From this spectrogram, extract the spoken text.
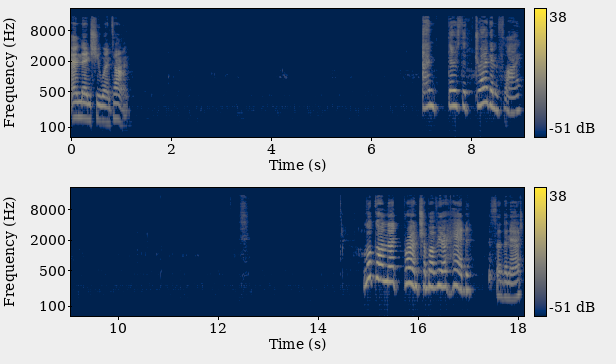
And then she went on. And there's the dragonfly. Look on that branch above your head, said the gnat,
